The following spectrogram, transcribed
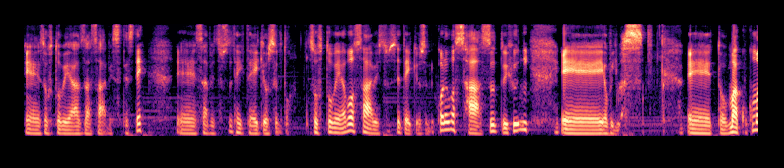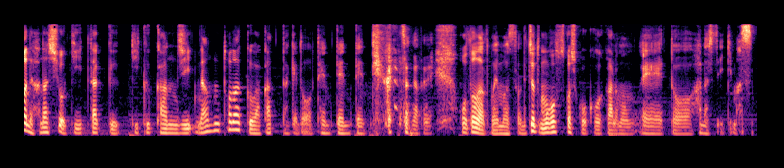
えーソフトウェアザサービスですね。えーサービスとして提供すると。ソフトウェアをサービスとして提供する。これを SaaS というふうに、えー呼びます。えっ、と、まあ、ここまで話を聞いたく、聞く感じ、なんとなく分かったけど、点々点っていう感じな方で、ほとんどだと思いますので、ちょっともう少しここからも、えっ、と、話していきます。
